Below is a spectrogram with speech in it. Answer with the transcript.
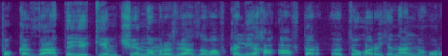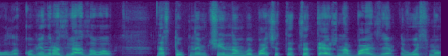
показати, яким чином розв'язував колега автор е, цього оригінального ролику. Він розв'язував наступним чином. Ви бачите, це теж на базі 8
